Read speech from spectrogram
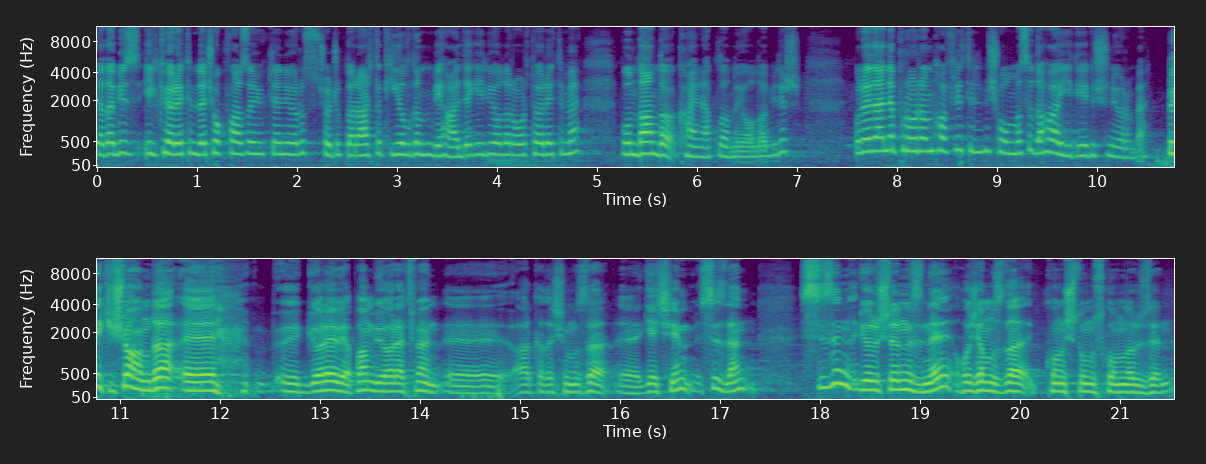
Ya da biz ilk öğretimde çok fazla yükleniyoruz. Çocuklar artık yılgın bir halde geliyorlar orta öğretime. Bundan da kaynaklanıyor olabilir. Bu nedenle programın hafifletilmiş olması daha iyi diye düşünüyorum ben. Peki şu anda e, e, görev yapan bir öğretmen e, arkadaşımıza e, geçeyim. Sizden sizin görüşleriniz ne hocamızla konuştuğumuz konular üzerine?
